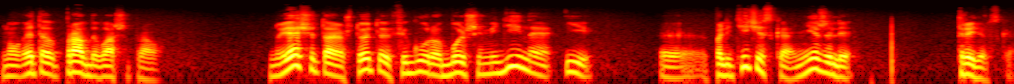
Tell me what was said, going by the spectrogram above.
Ну, это правда ваше право. Но я считаю, что это фигура больше медийная и э, политическая, нежели трейдерская.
